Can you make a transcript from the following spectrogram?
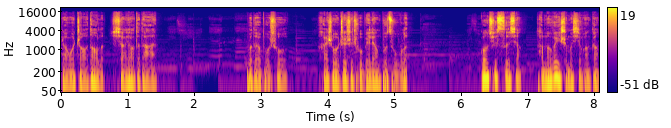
让我找到了想要的答案。不得不说，还是我知识储备量不足了，光去思想他们为什么喜欢杠，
